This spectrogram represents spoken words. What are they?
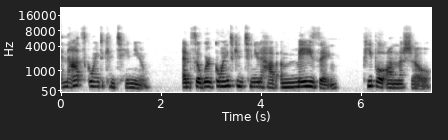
And that's going to continue. And so we're going to continue to have amazing people on the show.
